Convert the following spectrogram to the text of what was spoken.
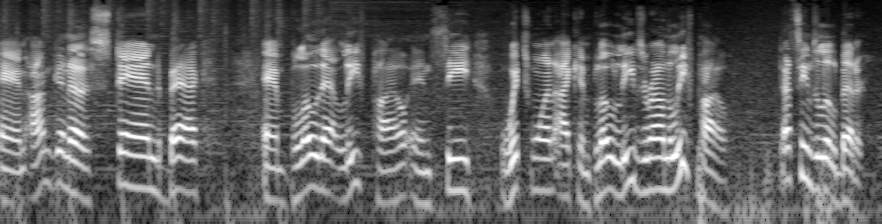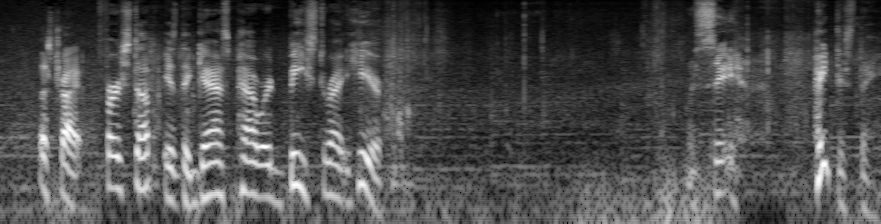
and I'm gonna stand back and blow that leaf pile and see which one I can blow leaves around the leaf pile. That seems a little better. Let's try it. First up is the gas powered beast right here. Let's see. Hate this thing.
